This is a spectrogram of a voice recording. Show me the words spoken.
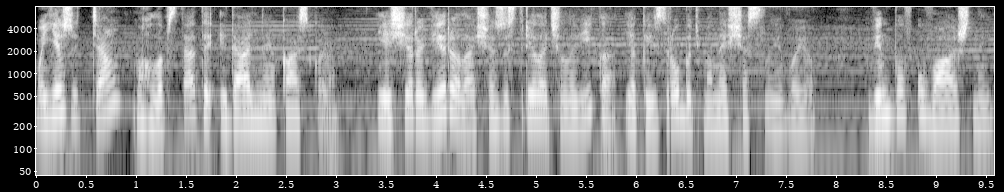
Моє життя могло б стати ідеальною казкою. Я щиро вірила, що зустріла чоловіка, який зробить мене щасливою. Він був уважний,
